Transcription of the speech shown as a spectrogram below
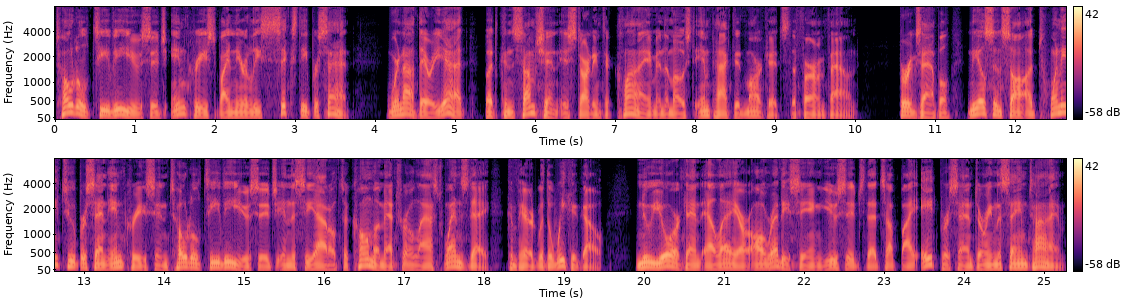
total TV usage increased by nearly 60%. We're not there yet, but consumption is starting to climb in the most impacted markets, the firm found. For example, Nielsen saw a 22% increase in total TV usage in the Seattle Tacoma metro last Wednesday compared with a week ago. New York and LA are already seeing usage that's up by 8% during the same time.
